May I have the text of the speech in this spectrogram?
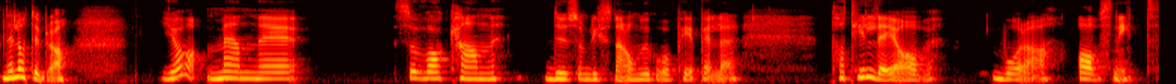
Det låter bra. Ja, men eh, så vad kan du som lyssnar om du går på p-piller ta till dig av våra avsnitt?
